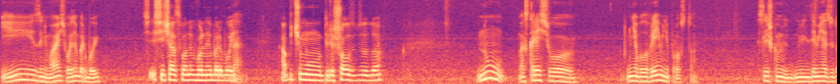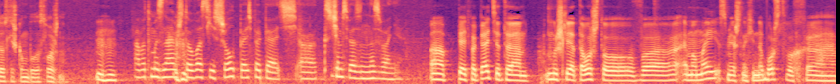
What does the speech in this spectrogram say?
и занимаюсь вольной борьбой. Сейчас вольной борьбой? Да. А почему перешел в дзюдо? Ну, а скорее всего, не было времени просто. Слишком для меня дзюдо слишком было сложно. А вот мы знаем, что у вас есть шоу 5 по 5. А с чем связано название? 5 а, по 5 это мы шли от того, что в ММА, смешанных единоборствах, э,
